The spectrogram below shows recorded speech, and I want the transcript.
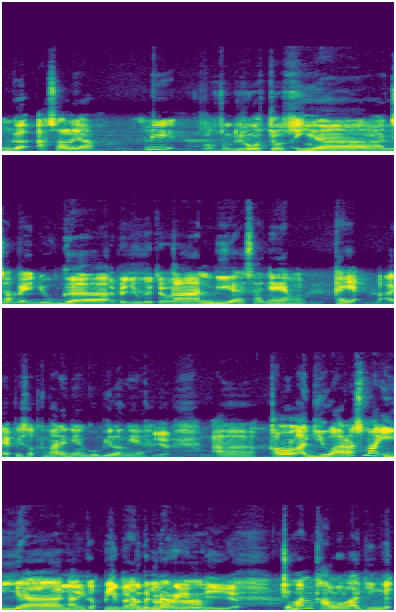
nggak asal yang ini Langsung dirocos. iya Aduh. capek juga Capek juga coy. kan biasanya yang kayak episode kemarin yang gue bilang ya Iya. eh, kalau lagi waras mah iya, Iya, nanggepinnya bener Iya. cuman kalau lagi nggak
